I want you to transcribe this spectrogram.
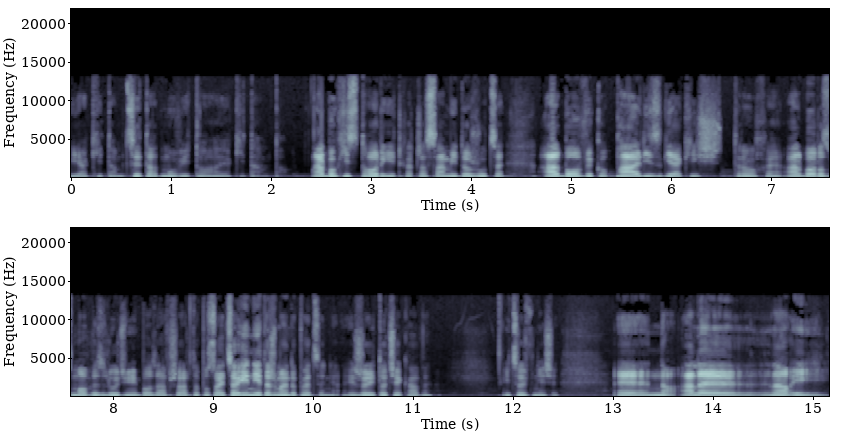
jaki tam cytat mówi to, a jaki tamto. Albo historii czasami dorzucę, albo wykopalizg jakiś trochę, albo rozmowy z ludźmi, bo zawsze warto posłuchać, co inni też mają do powiedzenia, jeżeli to ciekawe i coś wniesie. E, no, ale no i,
